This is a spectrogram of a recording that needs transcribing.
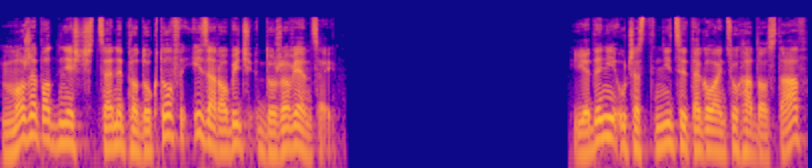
może podnieść ceny produktów i zarobić dużo więcej. Jedyni uczestnicy tego łańcucha dostaw,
